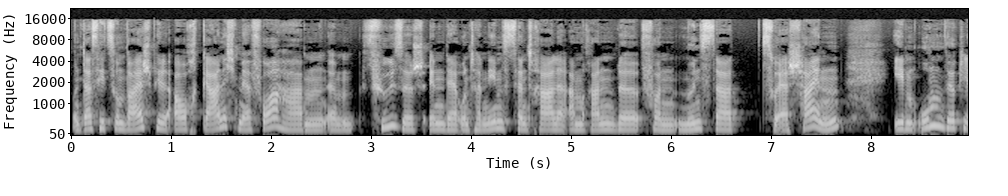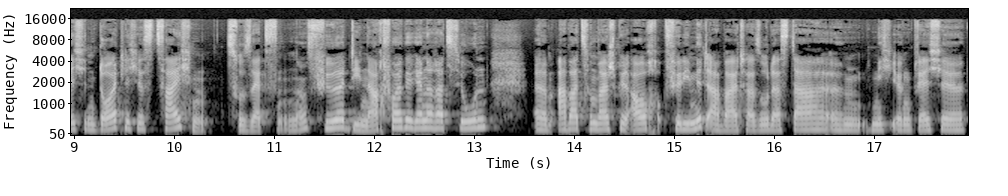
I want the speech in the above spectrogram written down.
und dass sie zum Beispiel auch gar nicht mehr vorhaben, ähm, physisch in der Unternehmenszentrale am Rande von Münster zu erscheinen, eben um wirklich ein deutliches Zeichen zu setzen ne, für die Nachfolgegeneration, ähm, aber zum Beispiel auch für die Mitarbeiter, so dass da ähm, nicht irgendwelche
